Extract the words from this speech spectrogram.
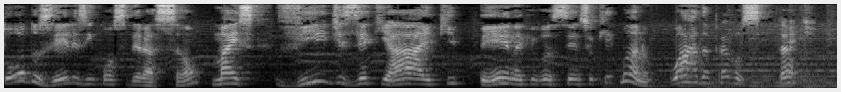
todos eles em consideração, mas vi dizer que, ai, que pena que você, não sei o que. Mano, guarda pra você. Exatamente.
